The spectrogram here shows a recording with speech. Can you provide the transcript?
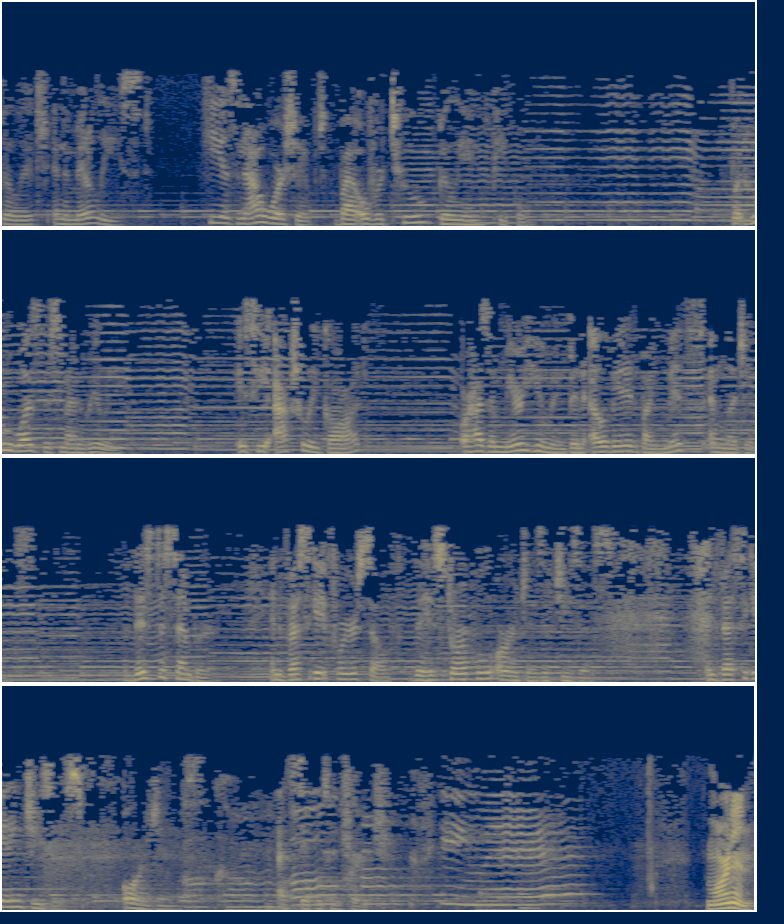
village in the Middle East, he is now worshipped by over 2 billion people. But who was this man really? Is he actually God? Or has a mere human been elevated by myths and legends? This December, investigate for yourself the historical origins of Jesus. Investigating Jesus Origins at Stapleton Church. Morning.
